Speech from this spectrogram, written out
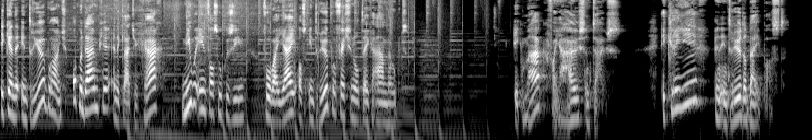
Ik ken de interieurbranche op mijn duimpje en ik laat je graag nieuwe invalshoeken zien voor waar jij als interieurprofessional tegenaan loopt. Ik maak van je huis een thuis. Ik creëer een interieur dat bij je past.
